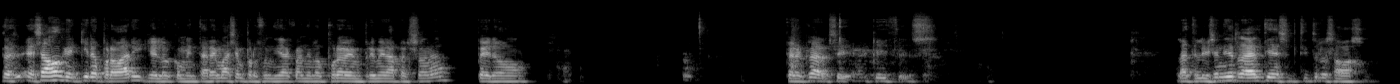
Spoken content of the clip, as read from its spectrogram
Entonces, es algo que quiero probar y que lo comentaré más en profundidad cuando lo pruebe en primera persona, pero... Pero claro, sí, aquí dices... La televisión de Israel tiene subtítulos abajo.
